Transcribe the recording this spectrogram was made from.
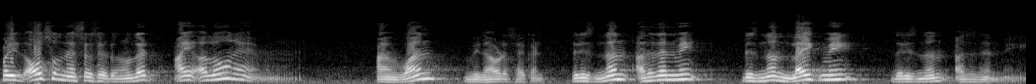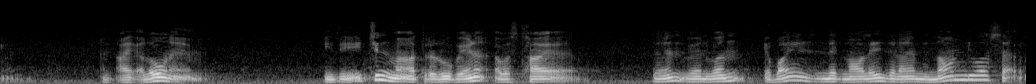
but it's also necessary to know that I alone am. I am one without a second. There is none other than me, there is none like me, there is none other than me. And I alone am. Iti chinmatra rupena avasthaya. Then when one abides in that knowledge that I am the non-dual self,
